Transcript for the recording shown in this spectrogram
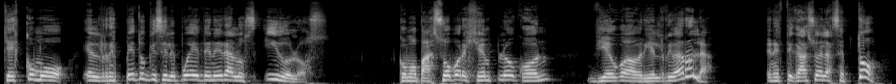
que es como el respeto que se le puede tener a los ídolos. Como pasó, por ejemplo, con Diego Gabriel Rivarola. En este caso, él aceptó.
